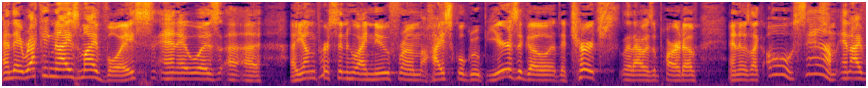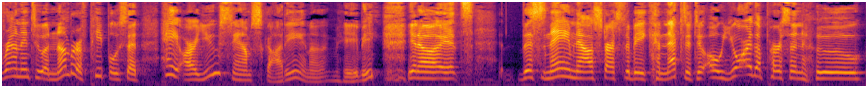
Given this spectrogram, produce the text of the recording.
And they recognized my voice, and it was a, a, a young person who I knew from a high school group years ago at the church that I was a part of. And it was like, oh, Sam. And I've run into a number of people who said, hey, are you Sam Scotty? And uh, maybe. You know, it's, this name now starts to be connected to, oh, you're the person who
